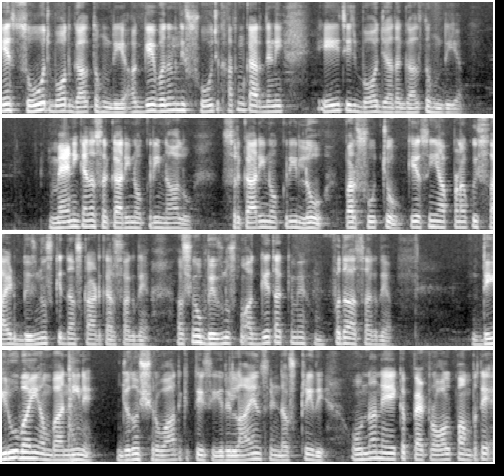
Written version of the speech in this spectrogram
ਇਹ ਸੋਚ ਬਹੁਤ ਗਲਤ ਹੁੰਦੀ ਹੈ। ਅੱਗੇ ਵਧਣ ਦੀ ਸੋਚ ਖਤਮ ਕਰ ਦੇਣੀ, ਇਹ ਚੀਜ਼ ਬਹੁਤ ਜ਼ਿਆਦਾ ਗਲਤ ਹੁੰਦੀ ਹੈ। ਮੈਂ ਨਹੀਂ ਕਹਿੰਦਾ ਸਰਕਾਰੀ ਨੌਕਰੀ ਨਾ ਲਓ। ਸਰਕਾਰੀ ਨੌਕਰੀ ਲਓ, ਪਰ ਸੋਚੋ ਕਿ ਅਸੀਂ ਆਪਣਾ ਕੋਈ ਸਾਈਡ ਬਿਜ਼ਨਸ ਕਿੱਦਾਂ ਸਟਾਰਟ ਕਰ ਸਕਦੇ ਹਾਂ। ਅਸੀਂ ਉਹ ਬਿਜ਼ਨਸ ਨੂੰ ਅੱਗੇ ਤੱਕ ਕਿਵੇਂ ਵਧਾ ਸਕਦੇ ਹਾਂ। ਧੀਰੂਭਾਈ ਅੰਬਾਨੀ ਨੇ ਜਦੋਂ ਸ਼ੁਰੂਆਤ ਕੀਤੀ ਸੀ ਰਿਲਾਇੰਸ ਇੰਡਸਟਰੀ ਦੀ, ਉਹਨਾਂ ਨੇ ਇੱਕ ਪੈਟਰੋਲ ਪੰਪ ਤੇ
